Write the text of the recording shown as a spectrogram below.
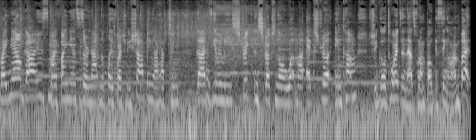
right now guys my finances are not in the place where I should be shopping I have to God has given me strict instructions on what my extra income should go towards and that's what I'm focusing on but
